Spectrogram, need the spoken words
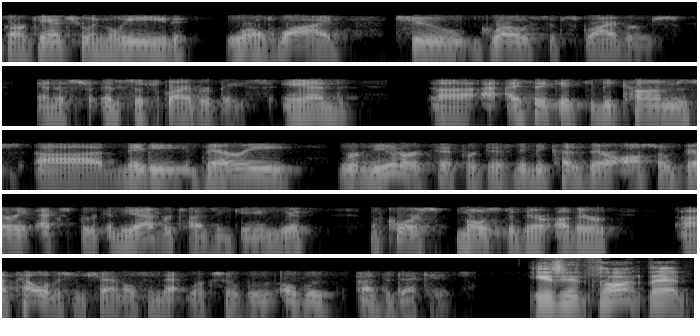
gargantuan lead worldwide to grow subscribers and a, and subscriber base. And uh, I think it becomes uh, maybe very remunerative for Disney because they're also very expert in the advertising game with, of course, most of their other uh, television channels and networks over over uh, the decades. Is it thought that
